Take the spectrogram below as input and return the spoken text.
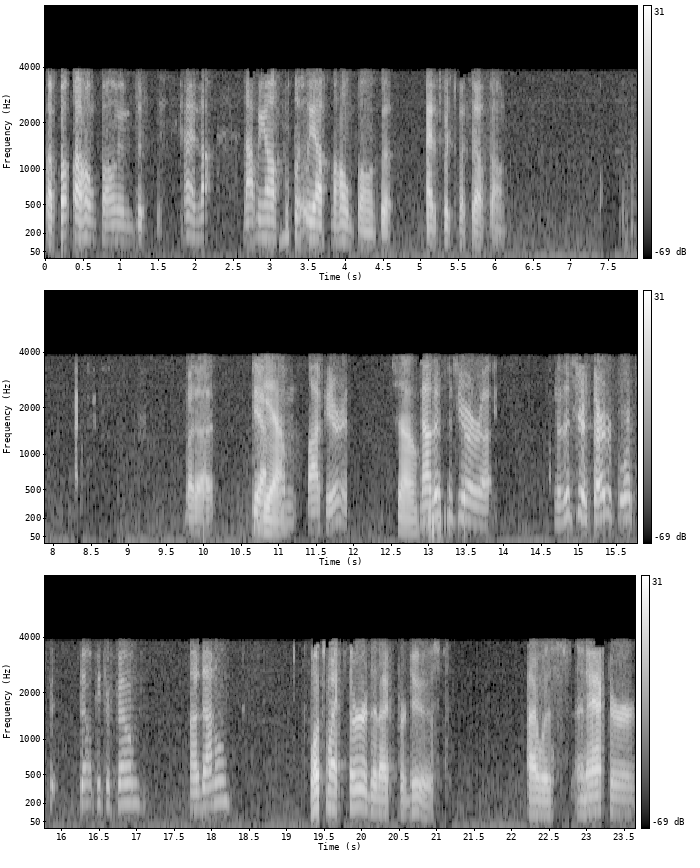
my, my home phone and just kind of knocked, knocked me off completely off my home phone. But I had to switch to my cell phone. But uh, yeah, Yeah. I'm live here. so Now this is your. Uh, now this is your third or fourth film, feature film, uh, Donald. What's my third that I've produced? I was an actor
